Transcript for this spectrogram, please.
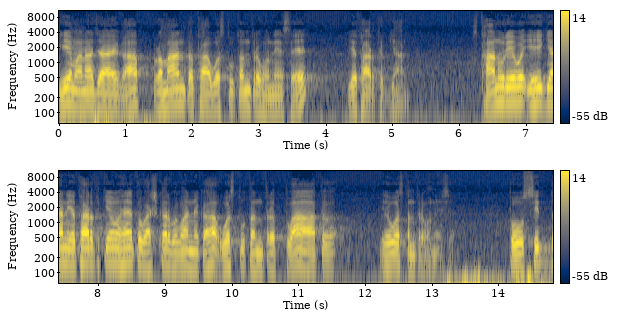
ये माना जाएगा प्रमाण तथा वस्तुतंत्र होने से यथार्थ ज्ञान। स्थानुरेव यही ज्ञान यथार्थ क्यों है? तो भाष्कर भगवान ने कहा वस्तु वस्तुतंत्रत्वात यह वस्तंत्र होने से। तो सिद्ध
